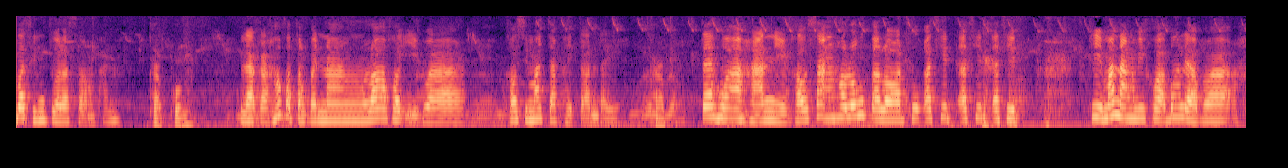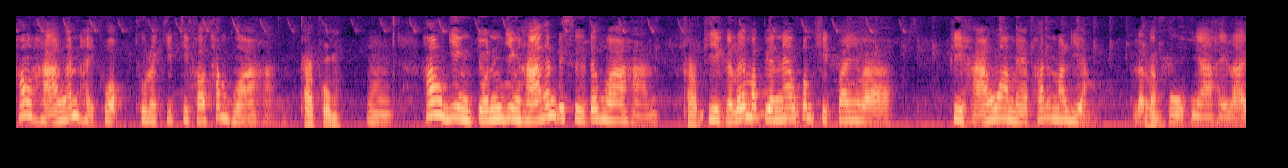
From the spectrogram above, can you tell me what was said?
บ่ถึงตัวละสองพันครับผม แล้วก็เขาก็ต้องไปนางล่อเขาอีกว่า เขาสิมาจับให้ตอนใดครับ แต่หัวอาหารนี่เขาสั่งเขาลงตลอดทุกอาทิตย์อาทิตย์อาทิตย์ พี่มานั่งวิเคราะห์เบื้องแล้วว่าเขาหาเงินให้พวกธุรกิจที่เขาทำหัวอาหาร ครับผม อืมเฮายิ่งจนยิ่งหาเงินไปซื้อแต่หัวอาหาร ครับ พี่ก็เลยมาเปลี่ยนแนวความคิดไปว่า พี่หาหัวแม่พันธุ์มาเลี้ยง แล้วก็ปลูกหญ้าให้หลาย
